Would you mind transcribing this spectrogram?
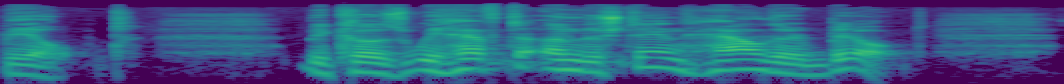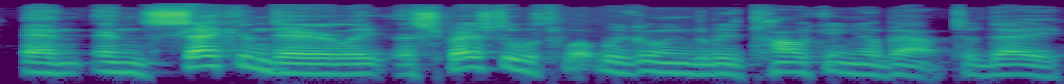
built because we have to understand how they're built. And, and secondarily, especially with what we're going to be talking about today,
